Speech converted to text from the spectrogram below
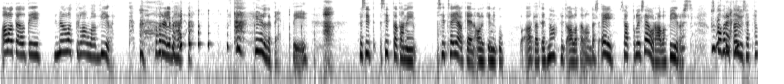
aloiteltiin, niin ne aloitti laulaa virttä. Kaveri oli vähän, että mitä helvettiä. Ja sitten sit, tota niin, sit sen jälkeen olikin niinku, ajateltiin, että no nyt aloitellaan tässä. Ei, sieltä tuli seuraava virsi. Koska kaveri tajusi, että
